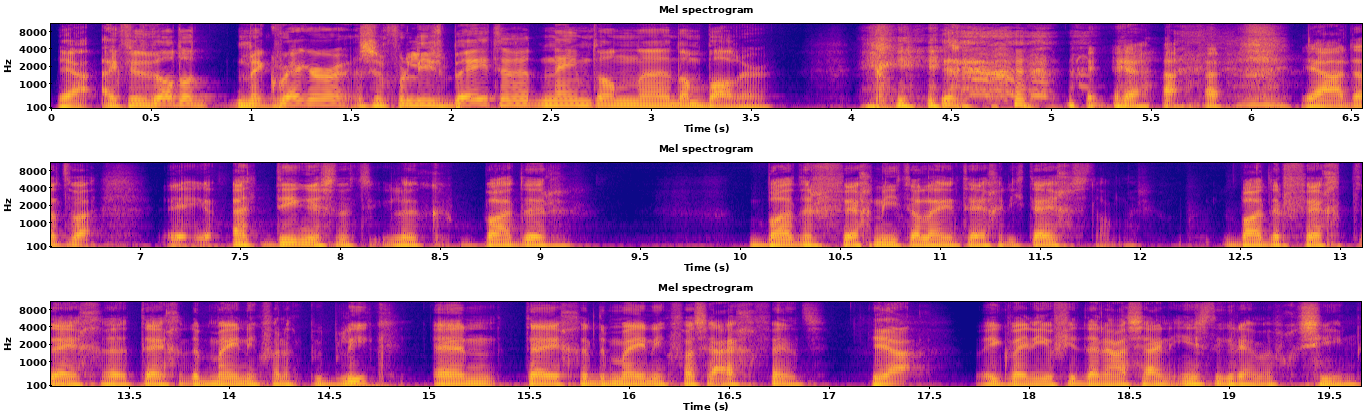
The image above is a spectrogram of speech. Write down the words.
Ja, ik vind wel dat McGregor zijn verlies beter neemt dan, uh, dan Badder. ja, ja dat wa het ding is natuurlijk, Badder, Badder vecht niet alleen tegen die tegenstander. Badder vecht tegen, tegen de mening van het publiek en tegen de mening van zijn eigen fans. Ja. Ik weet niet of je daarna zijn Instagram hebt gezien.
